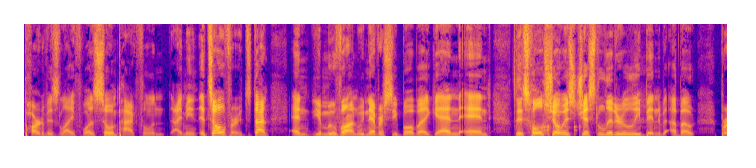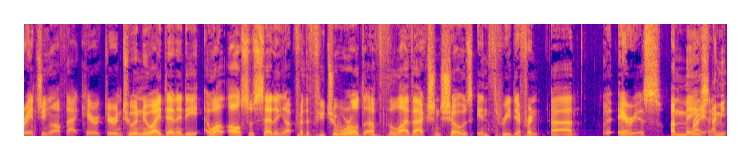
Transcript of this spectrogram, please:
part of his life was so impactful. And I mean, it's over, it's done, and you move on. We never see Boba again, and this whole show has just literally been about branching off that character into a new identity, while also setting up for the future world of the live action shows in three different uh, areas. Amazing. Right. I mean,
